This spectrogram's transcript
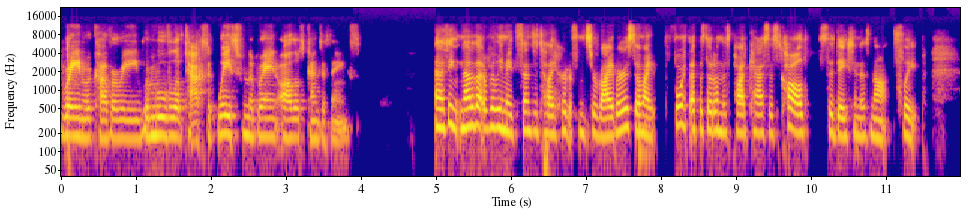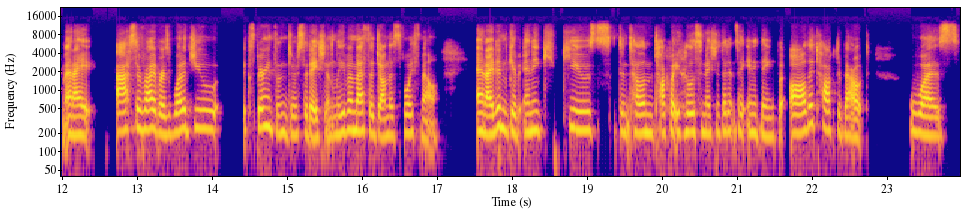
brain recovery removal of toxic waste from the brain all those kinds of things. And i think none of that really made sense until i heard it from survivors so my fourth episode on this podcast is called sedation is not sleep. And i asked survivors what did you experience under sedation? Leave a message on this voicemail and I didn't give any cues, didn't tell them talk about your hallucinations. I didn't say anything, but all they talked about was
